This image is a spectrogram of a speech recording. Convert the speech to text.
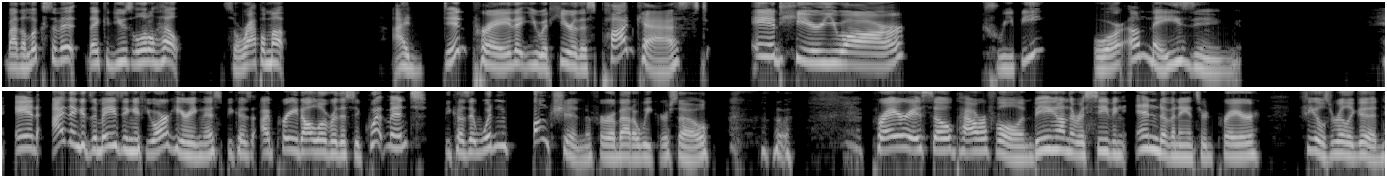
by the looks of it, they could use a little help. So wrap them up. I did pray that you would hear this podcast and here you are. Creepy or amazing? And I think it's amazing if you are hearing this because I prayed all over this equipment because it wouldn't function for about a week or so. prayer is so powerful, and being on the receiving end of an answered prayer feels really good.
